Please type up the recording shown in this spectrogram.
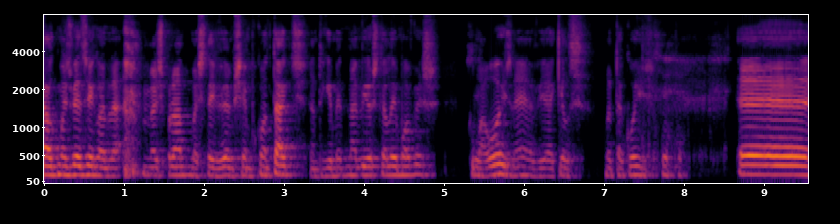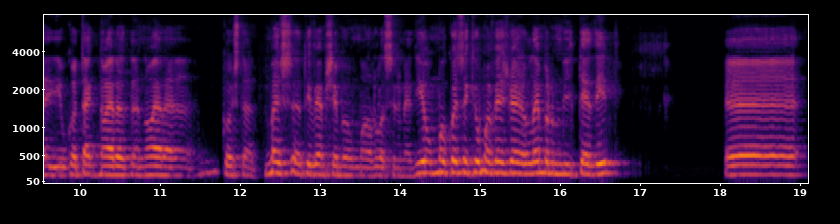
algumas vezes encontrar. Mas pronto, mas tivemos sempre contactos. Antigamente não havia os telemóveis como Sim. há hoje, né? havia aqueles matacões. uh, e o contacto não era, não era constante. Mas uh, tivemos sempre um relacionamento. E uma coisa que uma vez lembro-me de lhe ter dito, uh,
